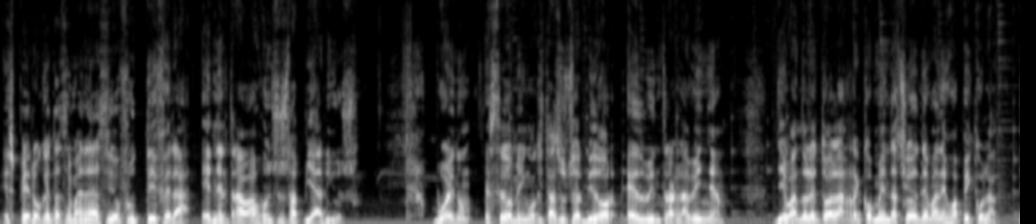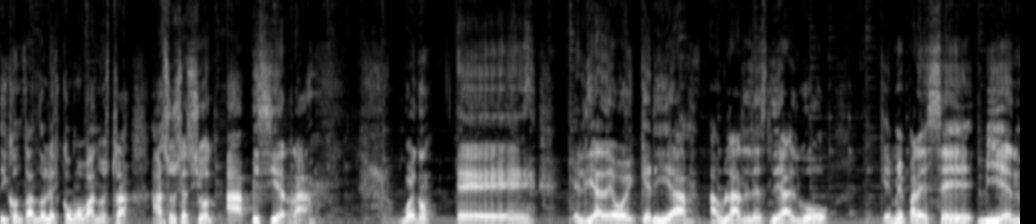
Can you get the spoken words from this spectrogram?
Espero que esta semana haya sido fructífera en el trabajo en sus apiarios. Bueno, este domingo aquí está su servidor, Edwin Traslaviña, llevándole todas las recomendaciones de manejo apícola y contándoles cómo va nuestra asociación Apicierra. Bueno, eh, el día de hoy quería hablarles de algo que me parece bien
